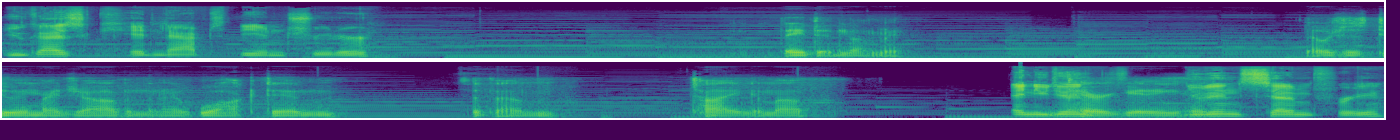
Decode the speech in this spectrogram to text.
You guys kidnapped the intruder. they did not me. I was just doing my job, and then I walked in to them tying him up, And you didn't. interrogating You didn't set him free.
